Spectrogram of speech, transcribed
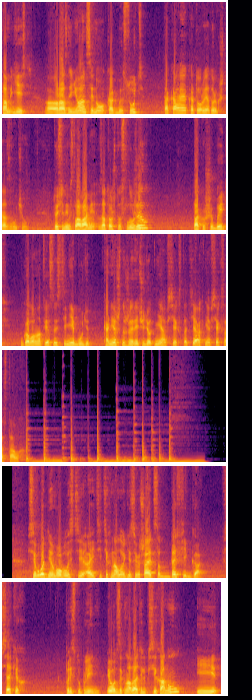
Там есть э, разные нюансы, но как бы суть такая, которую я только что озвучил. То есть, иными словами, за то, что служил, так уж и быть, уголовной ответственности не будет. Конечно же, речь идет не о всех статьях, не о всех составах. Сегодня в области IT-технологий совершается дофига всяких преступлений. И вот законодатель психанул и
